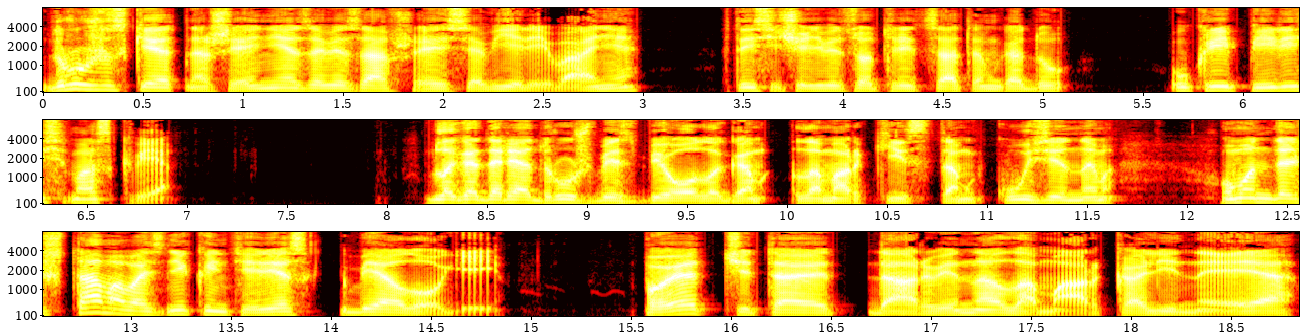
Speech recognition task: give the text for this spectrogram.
Дружеские отношения, завязавшиеся в Ереване в 1930 году, укрепились в Москве. Благодаря дружбе с биологом-ламаркистом Кузиным у Мандельштама возник интерес к биологии. Поэт читает Дарвина, Ламарка, Линнея,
